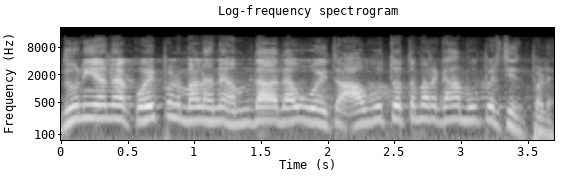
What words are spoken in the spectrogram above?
દુનિયાના કોઈ પણ માણસને અમદાવાદ આવવું હોય તો આવવું તો તમારા ગામ ઉપરથી જ પડે.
